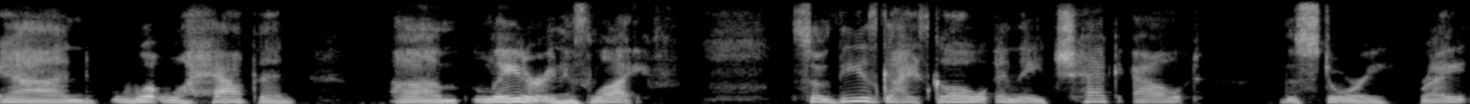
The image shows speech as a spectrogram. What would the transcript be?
and what will happen um, later in his life. So these guys go and they check out the story, right?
